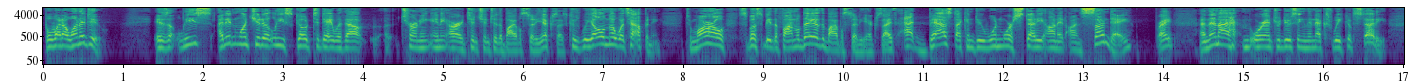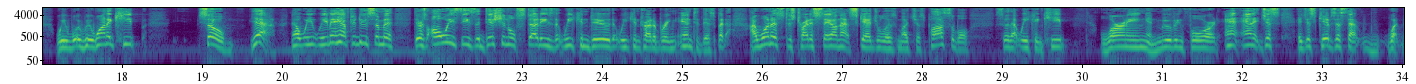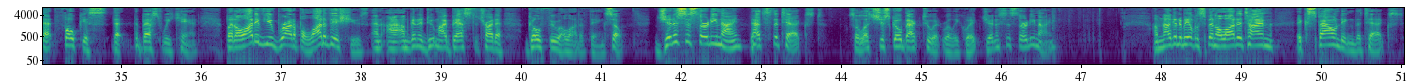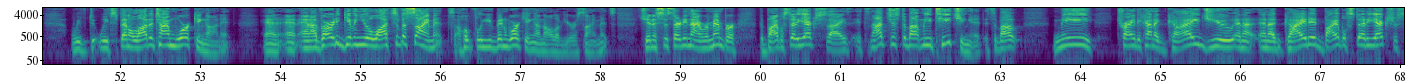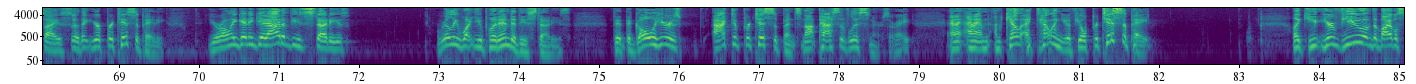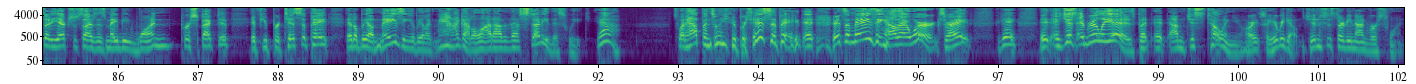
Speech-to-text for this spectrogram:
But what I want to do is at least I didn't want you to at least go today without uh, turning any our attention to the Bible study exercise because we all know what's happening. Tomorrow is supposed to be the final day of the Bible study exercise. At best, I can do one more study on it on Sunday right? And then I we're introducing the next week of study. We we want to keep so yeah. Now we we may have to do some. Uh, there's always these additional studies that we can do that we can try to bring into this, but I want us to try to stay on that schedule as much as possible so that we can keep learning and moving forward and, and, it just it just gives us that what that focus that the best we can but a lot of you brought up a lot of issues and I, i'm going to do my best to try to go through a lot of things so genesis 39 that's the text so let's just go back to it really quick. Genesis 39. I'm not going to be able to spend a lot of time expounding the text. We've, we've spent a lot of time working on it. And, and, and I've already given you lots of assignments. Hopefully, you've been working on all of your assignments. Genesis 39. Remember, the Bible study exercise, it's not just about me teaching it, it's about me trying to kind of guide you in a, in a guided Bible study exercise so that you're participating. You're only going to get out of these studies really what you put into these studies. The, the goal here is active participants, not passive listeners, all right? And, and I'm, I'm, I'm telling you, if you'll participate, like you, your view of the Bible study exercises may be one perspective. If you participate, it'll be amazing. You'll be like, man, I got a lot out of that study this week. Yeah. It's what happens when you participate. It, it's amazing how that works, right? Okay. It, it just, it really is. But it, I'm just telling you. All right. So here we go. Genesis 39, verse 1.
